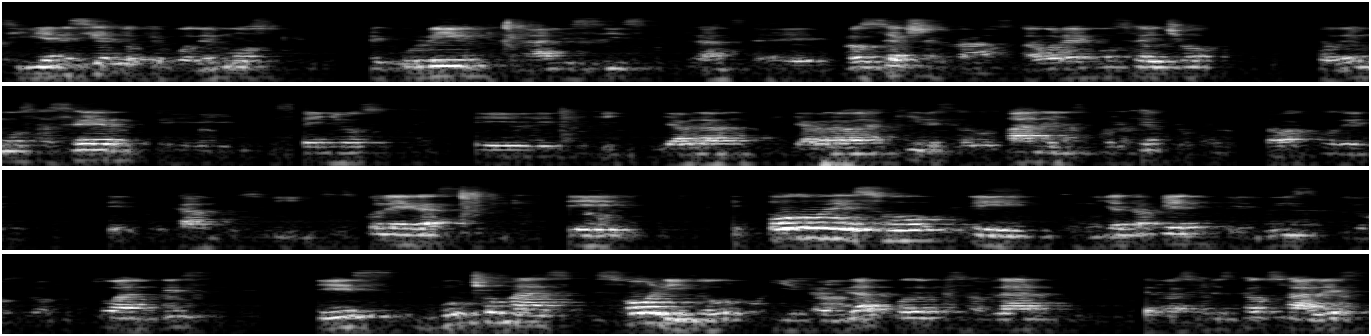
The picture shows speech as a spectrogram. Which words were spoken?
si bien es cierto que podemos recurrir a análisis eh, cross-section, como hasta ahora hemos hecho, podemos hacer eh, diseños eh, que ya hablaban, hablaban aquí de shadow panels, por ejemplo, el trabajo de, de- de Campos y sus colegas. Eh, todo eso, eh, como ya también eh, Luis lo, lo apuntó antes, es mucho más sólido y en realidad podemos hablar de relaciones causales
